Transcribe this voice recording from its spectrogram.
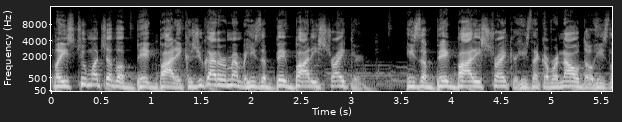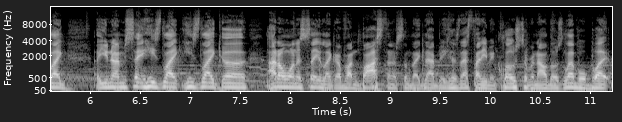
But he's too much of a big body because you got to remember, he's a big body striker. He's a big body striker. He's like a Ronaldo. He's like, you know what I'm saying? He's like, he's like a, I don't want to say like a Van Basten or something like that because that's not even close to Ronaldo's level. But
